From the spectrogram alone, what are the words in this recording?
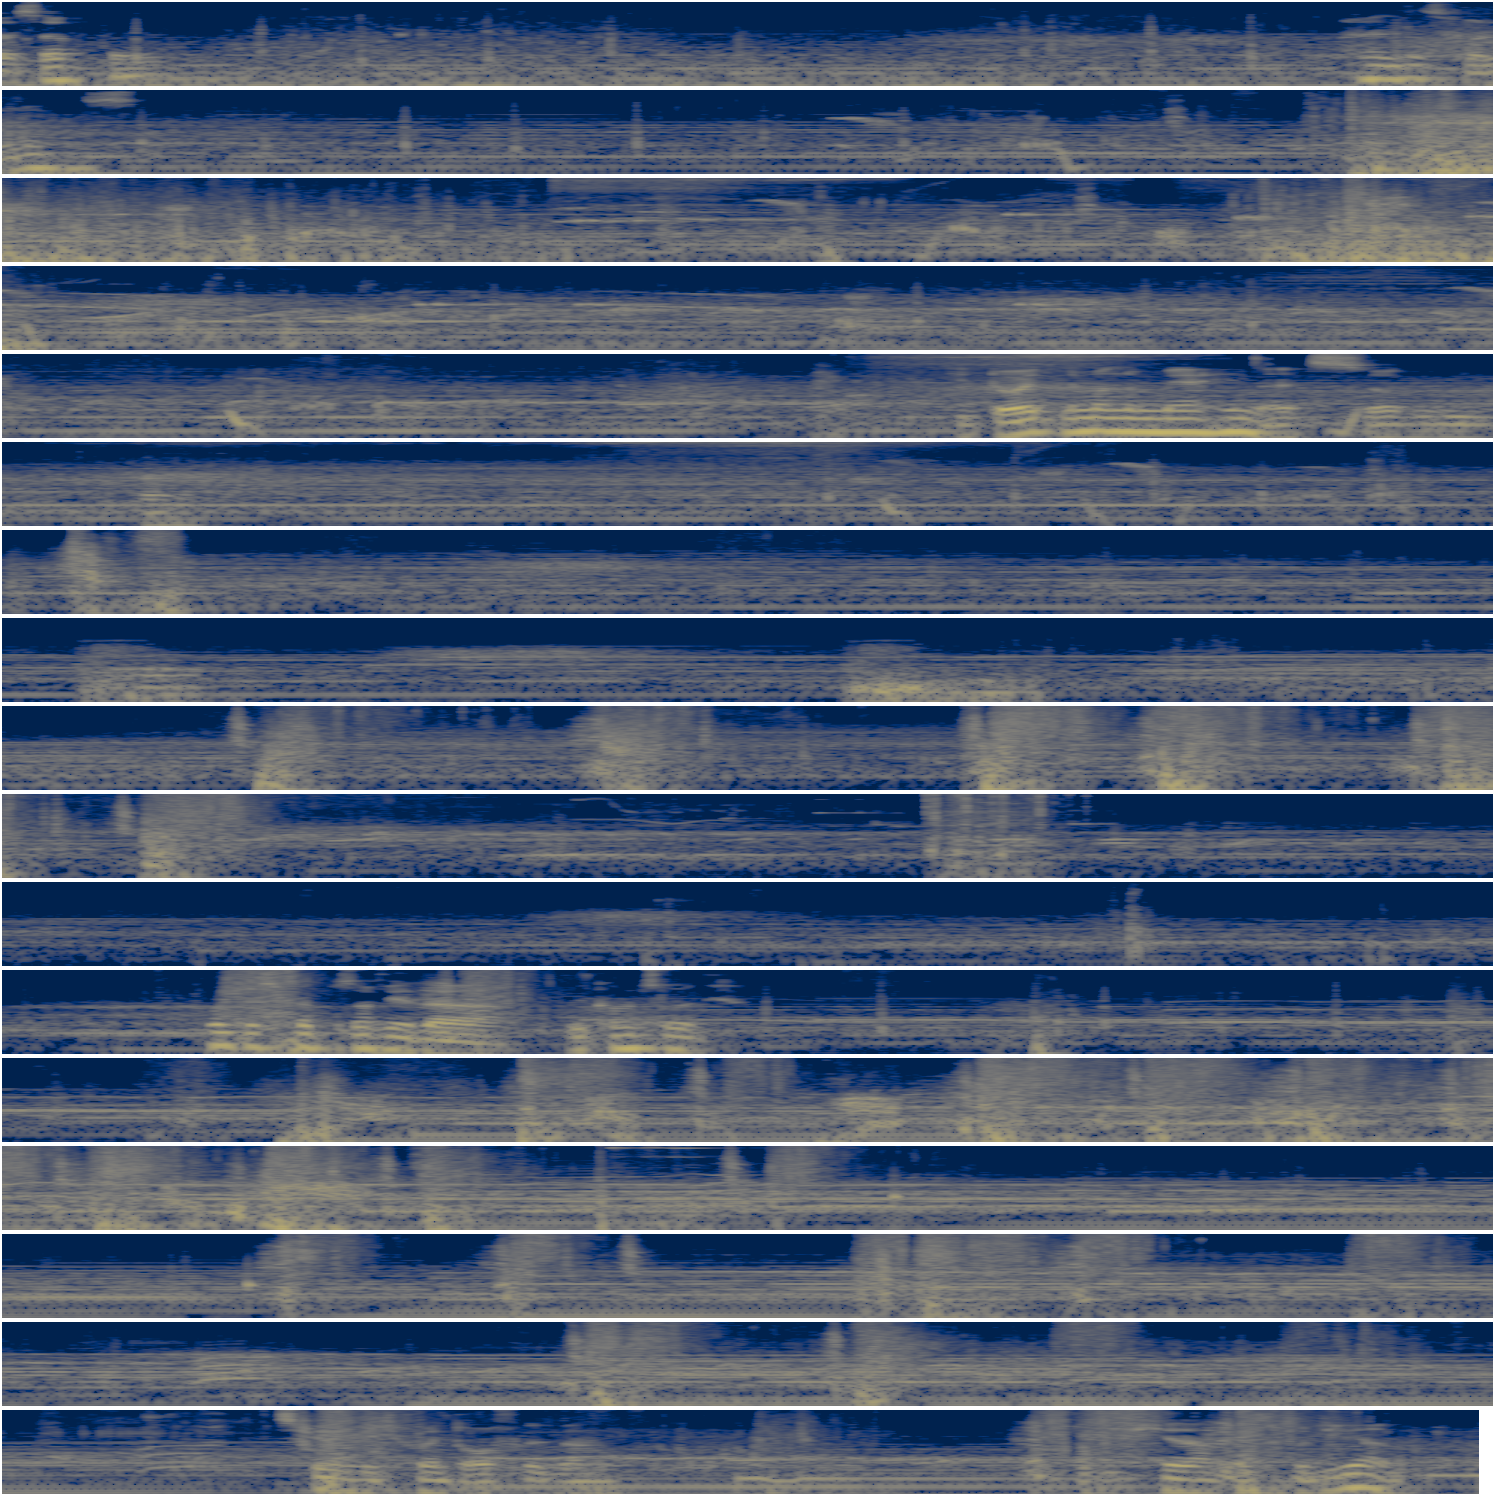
Wasser voll. Alles voller Wasser. Die deuten immer nur mehr hin als irgendwie. Und das Club ist auch wieder da. Willkommen zurück. Deswegen bin ich vorhin draufgegangen. Ich hier dann explodieren.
